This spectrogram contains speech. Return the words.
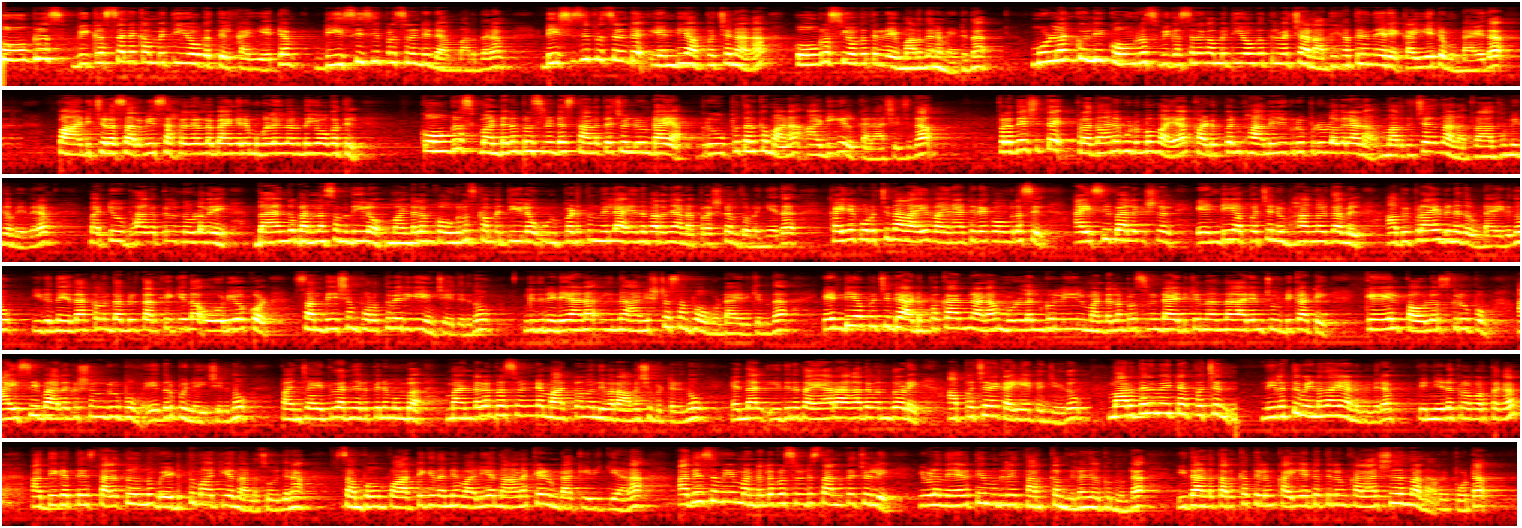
കോൺഗ്രസ് വികസന കമ്മിറ്റി യോഗത്തിൽ കയ്യേറ്റം. ഡി സി സി പ്രസിഡന്റിന് മർദ്ദനം. D C C president N D അപ്പച്ചനാണ് Congress യോഗത്തിനിടെ മർദ്ദനമേറ്റത്. മുള്ളൻകൊല്ലി കോൺഗ്രസ് വികസന കമ്മിറ്റി യോഗത്തിൽ വെച്ചാണ് അദ്ദേഹത്തിന് നേരെ കയ്യേറ്റമുണ്ടായത്. പാടിച്ചിറ സർവീസ് സഹകരണ ബാങ്കിന് മുകളിൽ നടന്ന യോഗത്തിൽ കോൺഗ്രസ് മണ്ഡലം പ്രസിഡന്റ് സ്ഥാനത്തെ ചൊല്ലിയുണ്ടായ ഗ്രൂപ്പ് തർക്കമാണ് അടിയിൽ കലാശിച്ചത്. പ്രദേശത്തെ പ്രധാന കുടുംബമായ കടുപ്പൻ ഫാമിലി ഗ്രൂപ്പിലുള്ളവരാണ് മർദ്ദിച്ചതെന്നാണ് പ്രാഥമിക വിവരം. മറ്റു വിഭാഗത്തിൽ നിന്നുള്ളവരെ ബാങ്ക് ഭരണസമിതിയിലോ മണ്ഡലം കോൺഗ്രസ് കമ്മിറ്റിയിലോ ഉൾപ്പെടുത്തുന്നില്ല എന്ന് പറഞ്ഞാണ് പ്രശ്നം തുടങ്ങിയത്. കഴിഞ്ഞ കുറച്ചുനാളായി വയനാട്ടിലെ കോൺഗ്രസിൽ I C Balakrishnan N D Appachan വിഭാഗങ്ങൾ തമ്മിൽ അഭിപ്രായ ഭിന്നത ഉണ്ടായിരുന്നു. ഇരു നേതാക്കളും തമ്മിൽ തർക്കിക്കുന്ന ഓഡിയോ കോൾ സന്ദേശം പുറത്തുവരികയും ചെയ്തിരുന്നു. ഇതിനിടെയാണ് ഇന്ന് അനിഷ്ട സംഭവം ഉണ്ടായിരിക്കുന്നത്. എൻ ഡി അപ്പച്ചന്റെ അടുപ്പക്കാരനാണ് മുള്ളൻകൊല്ലിയിൽ മണ്ഡലം പ്രസിഡന്റ് ആയിരിക്കുന്നതെന്ന കാര്യം ചൂണ്ടിക്കാട്ടി കെ എൽ പൗലോസ് ഗ്രൂപ്പും ഐ സി ബാലകൃഷ്ണൻ ഗ്രൂപ്പും എതിർപ്പുന്നയിച്ചിരുന്നു. പഞ്ചായത്ത് തെരഞ്ഞെടുപ്പിന് മുമ്പ് മണ്ഡലം പ്രസിഡന്റിനെ മാറ്റണമെന്നിവർ ആവശ്യപ്പെട്ടിരുന്നു. എന്നാൽ ഇതിന് തയ്യാറാകാതെ വന്നതോടെ അപ്പച്ചനെ കയ്യേറ്റം ചെയ്തു. മർദ്ദനമേറ്റ അപ്പച്ചൻ നിലത്ത് വീണതായാണ് വിവരം. പിന്നീട് പ്രവർത്തകർ അദ്ദേഹത്തെ സ്ഥലത്തു നിന്നും എടുത്തുമാറ്റിയെന്നാണ് സൂചന. സംഭവം പാർട്ടിക്ക് തന്നെ വലിയ നാണക്കേടുണ്ടാക്കിയിരിക്കുകയാണ്. അതേസമയം മണ്ഡല പ്രസിഡന്റ് സ്ഥാനത്തെ ചൊല്ലി ഇവിടെ നേരത്തെ മുതലേ തർക്കം നിലനിൽക്കുന്നുണ്ട്. ഇതാണ് തർക്കത്തിലും കയ്യേറ്റത്തിലും കലാശിച്ചതെന്നാണ് റിപ്പോർട്ട്.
